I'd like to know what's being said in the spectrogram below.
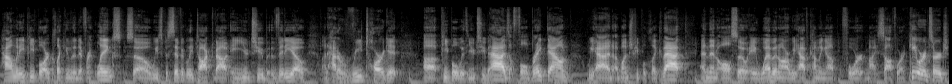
how many people are clicking the different links. So we specifically talked about a YouTube video on how to retarget uh, people with YouTube ads, a full breakdown. We had a bunch of people click that and then also a webinar we have coming up for my software keyword search,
